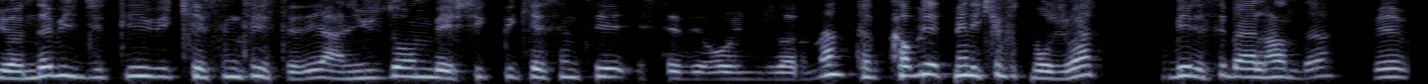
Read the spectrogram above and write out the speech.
yönde bir ciddi bir kesinti istedi. Yani %15'lik bir kesinti istedi oyuncularından. Kabul etmeyen iki futbolcu var. Birisi Belhanda ve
